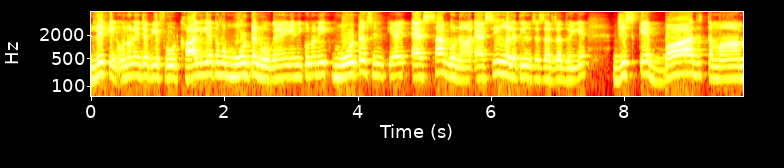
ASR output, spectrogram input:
लेकिन उन्होंने जब ये फ्रूट खा लिया तो वो मोर्टल हो गए हैं। यानी कि उन्होंने एक मोर्टल सिन किया है। ऐसा गुना ऐसी गलती उनसे सरजद हुई है जिसके बाद तमाम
